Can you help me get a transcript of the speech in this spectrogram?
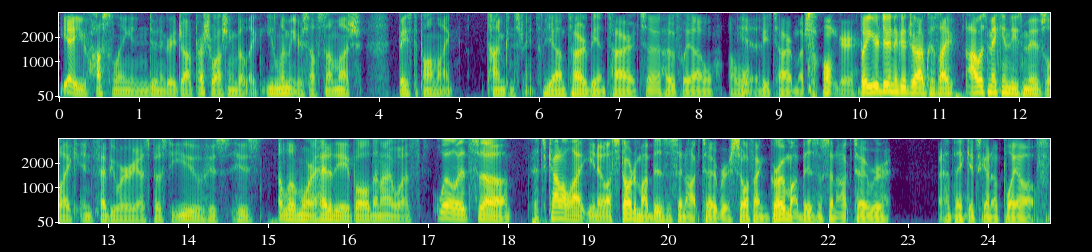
yeah you're hustling and doing a great job pressure washing but like you limit yourself so much based upon like time constraints Yeah, I'm tired of being tired, so hopefully I won't I won't Yeah. be tired much longer. but you're doing a good job because I I was making these moves like in February as opposed to you who's who's a little more ahead of the eight ball than I was Well, it's uh it's kind of like, you know, I started my business in October, so if I can grow my business in October, I think it's going to play off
